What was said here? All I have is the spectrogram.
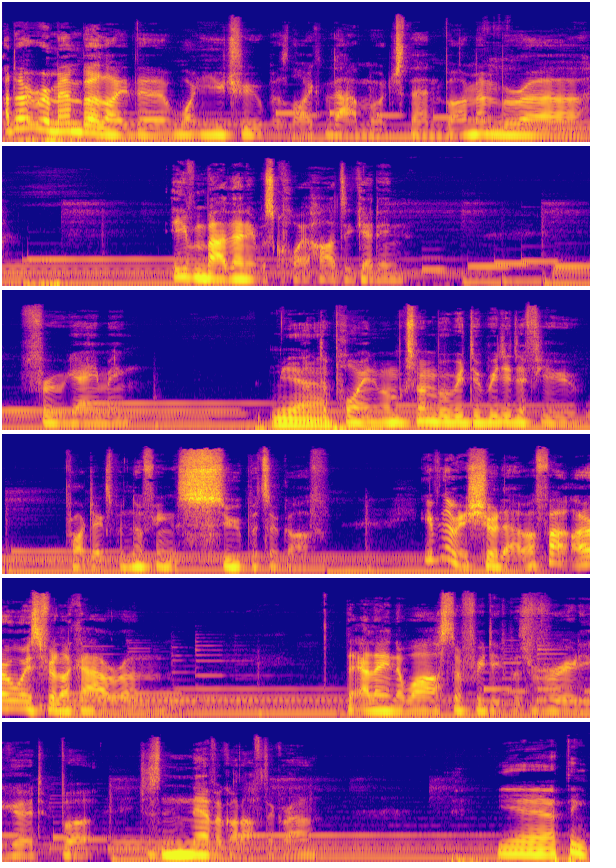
I don't remember like the what YouTube was like that much then, but I remember uh, even back then it was quite hard to get in through gaming. yeah. At the point, because remember we did we did a few projects, but nothing super took off. Even though it should have, I felt I always feel like our um, the L.A. Noire stuff we did was really good, but just never got off the ground. Yeah, I think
